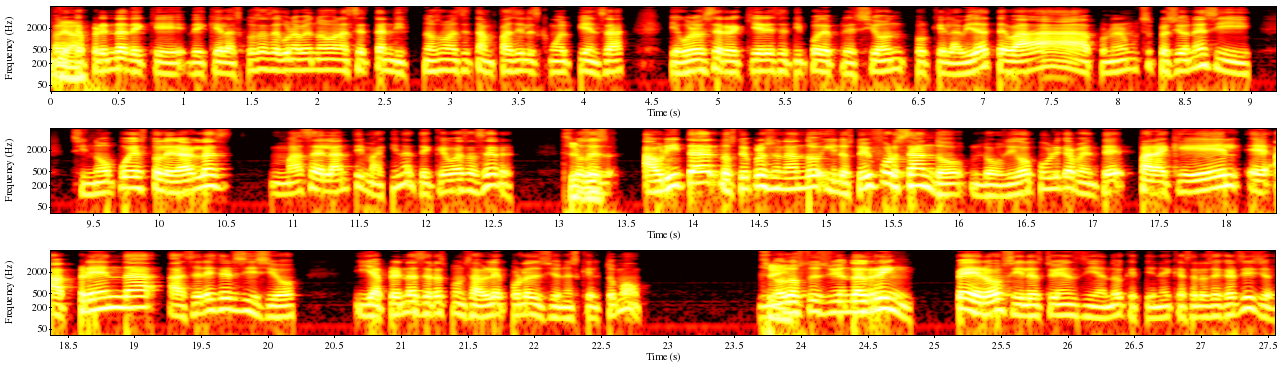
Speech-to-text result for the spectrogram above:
Para que aprenda de que, de que las cosas alguna vez no van a ser tan no van a ser tan fáciles como él piensa y alguna vez se requiere ese tipo de presión porque la vida te va a poner muchas presiones y si no puedes tolerarlas más adelante, imagínate qué vas a hacer. Sí, Entonces, pues. ahorita lo estoy presionando y lo estoy forzando, lo digo públicamente, para que él eh, aprenda a hacer ejercicio y aprenda a ser responsable por las decisiones que él tomó. Sí. No lo estoy subiendo al ring, pero sí le estoy enseñando que tiene que hacer los ejercicios.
